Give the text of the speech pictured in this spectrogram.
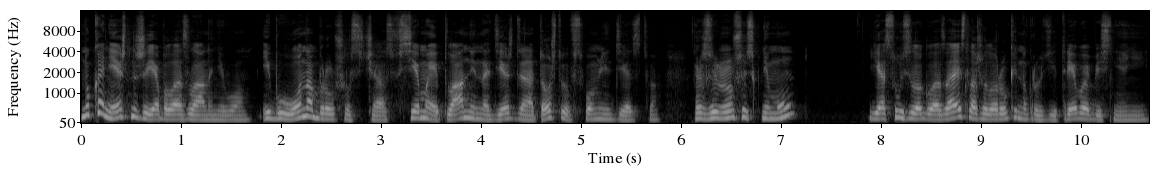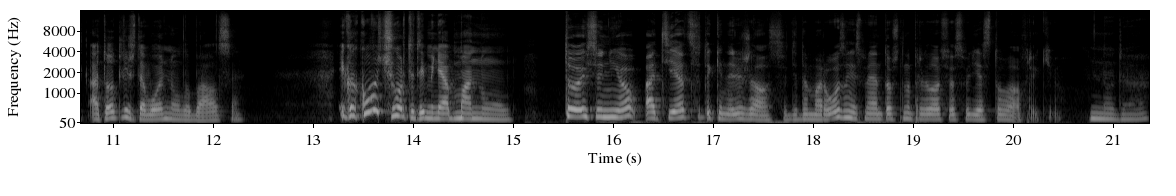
Ну, конечно же, я была зла на него, ибо он обрушил сейчас все мои планы и надежды на то, чтобы вспомнить детство. Развернувшись к нему, я сузила глаза и сложила руки на груди, требуя объяснений, а тот лишь довольно улыбался. «И какого черта ты меня обманул?» То есть у нее отец все-таки наряжался Деда Мороза, несмотря на то, что она провела все свое детство в Африке. Ну да.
